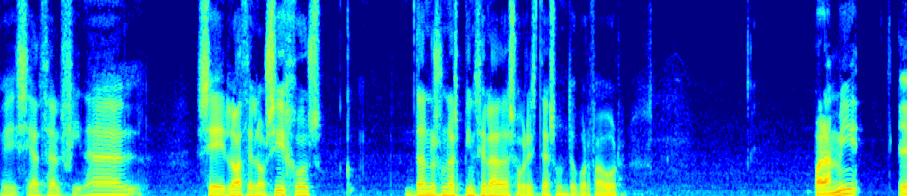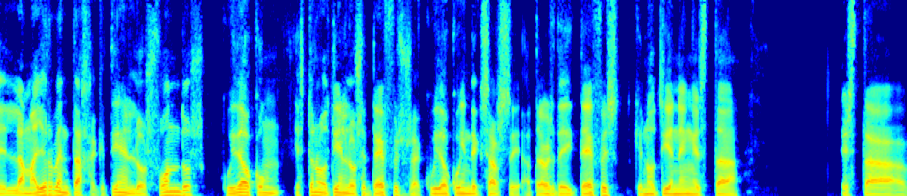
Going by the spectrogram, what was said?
eh, se hace al final, se lo hacen los hijos. Danos unas pinceladas sobre este asunto, por favor. Para mí, la mayor ventaja que tienen los fondos Cuidado con, esto no lo tienen los ETFs, o sea, cuidado con indexarse a través de ETFs que no tienen esta, esta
